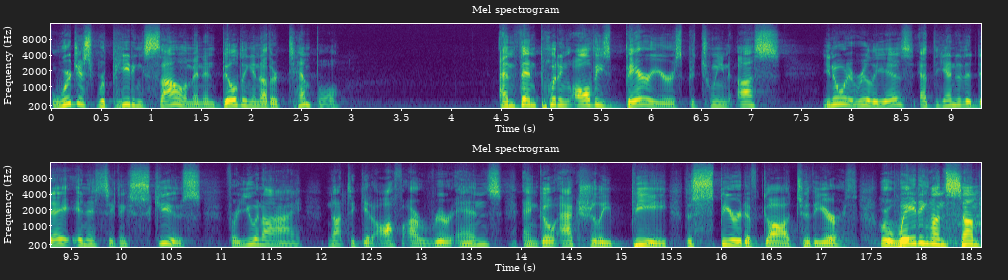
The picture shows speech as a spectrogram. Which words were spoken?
We're just repeating Solomon and building another temple and then putting all these barriers between us. You know what it really is? At the end of the day, it's an excuse for you and I not to get off our rear ends and go actually be the Spirit of God to the earth. We're waiting on some.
